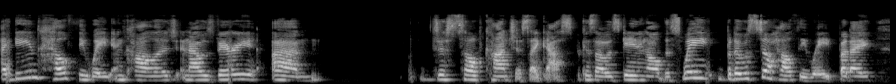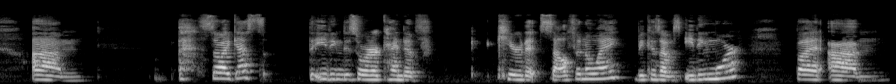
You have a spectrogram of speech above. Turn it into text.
I gained healthy weight in college and I was very, um, just self conscious, I guess, because I was gaining all this weight, but it was still healthy weight. But I, um, so I guess the eating disorder kind of cured itself in a way because I was eating more. But, um,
